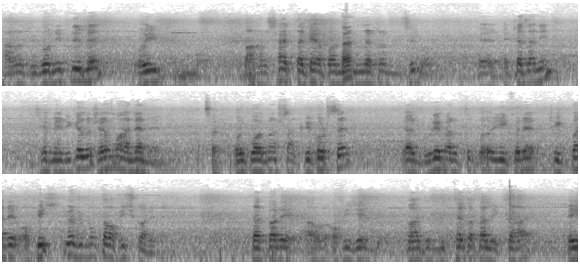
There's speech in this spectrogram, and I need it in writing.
সারা জীবনই ফ্রিল্যান্স ওই বাহার সাহেব তাকে অ্যাপয়েন্টমেন্ট লেটার ছিল এটা জানি সে মেডিকেলও সে ময়না নেয়নি। আচ্ছা। ওই কয় মাস চাকরি করছে আর ঘুরে বেড়াতে ই করে ঠিক মানে অফিসের মতো অফিস করে না তারপরে অফিসে মিথ্যা কথা লিখতে হয় এই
